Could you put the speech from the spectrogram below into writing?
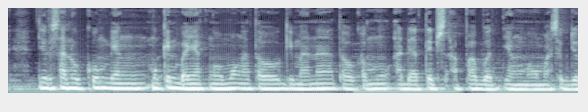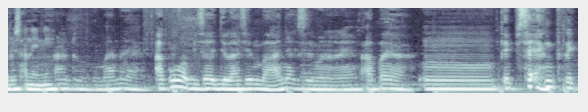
jurusan hukum yang mungkin banyak ngomong atau gimana atau kamu ada tips apa buat yang mau masuk jurusan ini Aduh gimana ya? Aku nggak bisa jelasin banyak sih sebenarnya. Apa ya? Hmm, tips and trick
